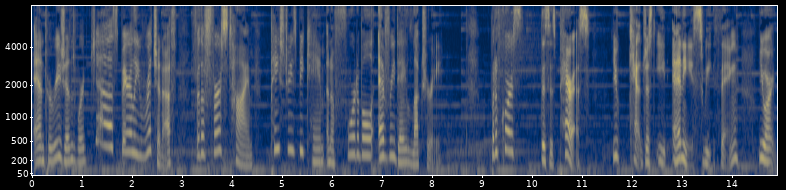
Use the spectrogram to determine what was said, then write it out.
and Parisians were just barely rich enough, for the first time, pastries became an affordable everyday luxury. But of course, this is Paris. You can't just eat any sweet thing. You aren't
